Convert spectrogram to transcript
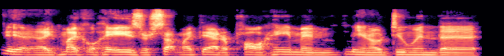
you know, like Michael Hayes or something like that, or Paul Heyman, you know, doing the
